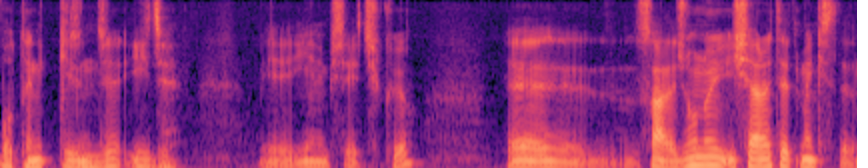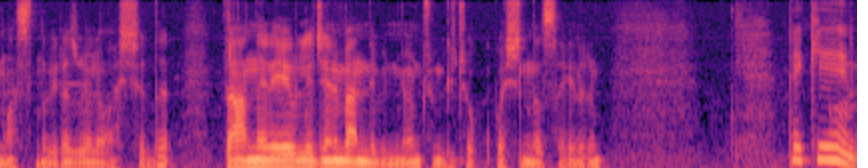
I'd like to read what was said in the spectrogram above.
botanik girince iyice yeni bir şey çıkıyor. E, sadece onu işaret etmek istedim aslında biraz öyle başladı. Daha nereye evrileceğini ben de bilmiyorum çünkü çok başında sayılırım. Peki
